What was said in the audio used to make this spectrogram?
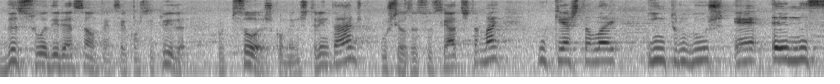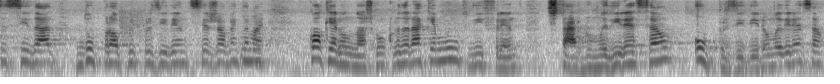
da sua direção tem que ser constituída por pessoas com menos de 30 anos, os seus associados também. O que esta lei introduz é a necessidade do próprio presidente ser jovem também. Uhum qualquer um de nós concordará que é muito diferente de estar numa direção ou presidir a uma direção.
